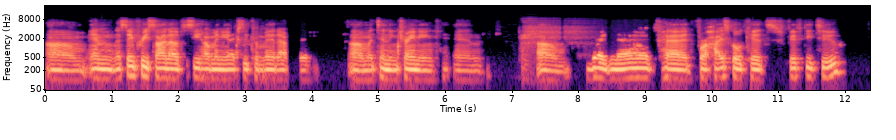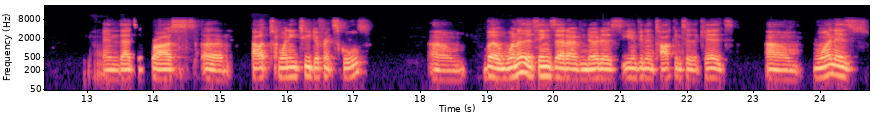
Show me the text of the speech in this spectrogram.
Um, and I say pre sign up to see how many actually commit after um, attending training. And um, right now, I've had for high school kids 52, and that's across um, about 22 different schools. Um, but one of the things that I've noticed, even in talking to the kids, um, one is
